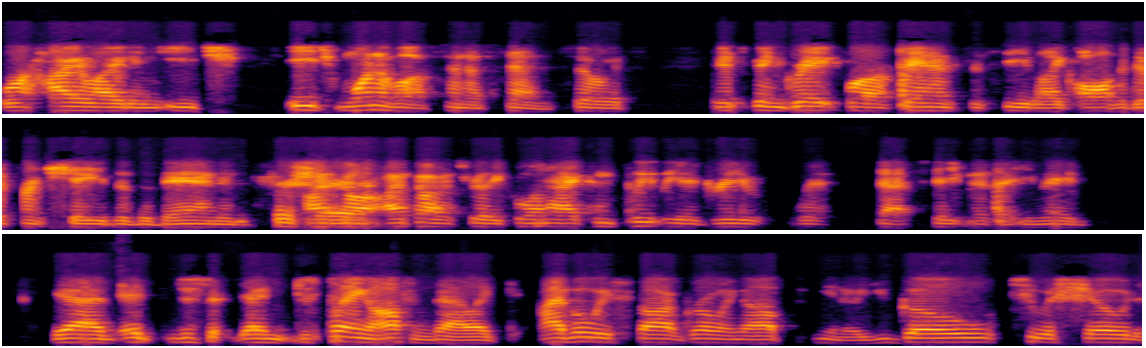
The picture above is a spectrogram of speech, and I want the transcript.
we're highlighting each, each one of us in a sense. So it's, it's been great for our fans to see like all the different shades of the band, and For I sure. thought I thought it's really cool, and I completely agree with that statement that you made. Yeah, it just and just playing off of that, like I've always thought growing up, you know, you go to a show to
